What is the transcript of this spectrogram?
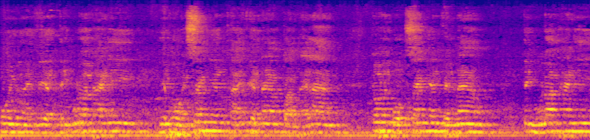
Hội người Việt tỉnh Udon Thani, Hiệp hội Doanh nhân Thái Việt Nam toàn Thái Lan, Câu lạc bộ Doanh nhân Việt Nam, tỉnh Udon Thani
